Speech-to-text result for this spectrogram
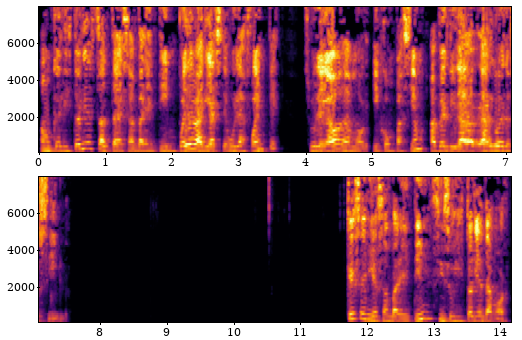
Aunque la historia exacta de San Valentín puede variar según la fuente, su legado de amor y compasión ha perdurado a lo largo de los siglos. ¿Qué sería San Valentín sin sus historias de amor?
